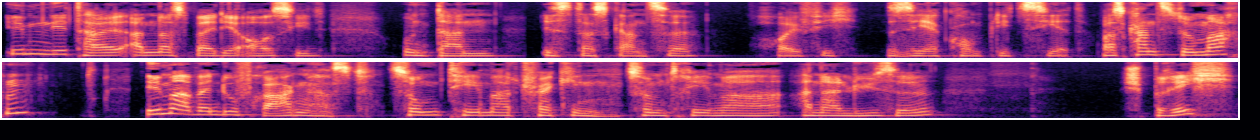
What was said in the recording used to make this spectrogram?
im Detail anders bei dir aussieht und dann ist das Ganze häufig sehr kompliziert. Was kannst du machen? Immer wenn du Fragen hast zum Thema Tracking, zum Thema Analyse, Sprich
